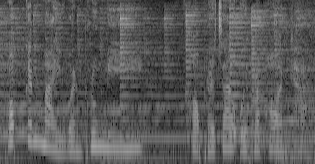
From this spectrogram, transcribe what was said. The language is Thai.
พบกันใหม่วันพรุ่งนี้ ขอพระเจ้าอวยพระพรค่ะ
